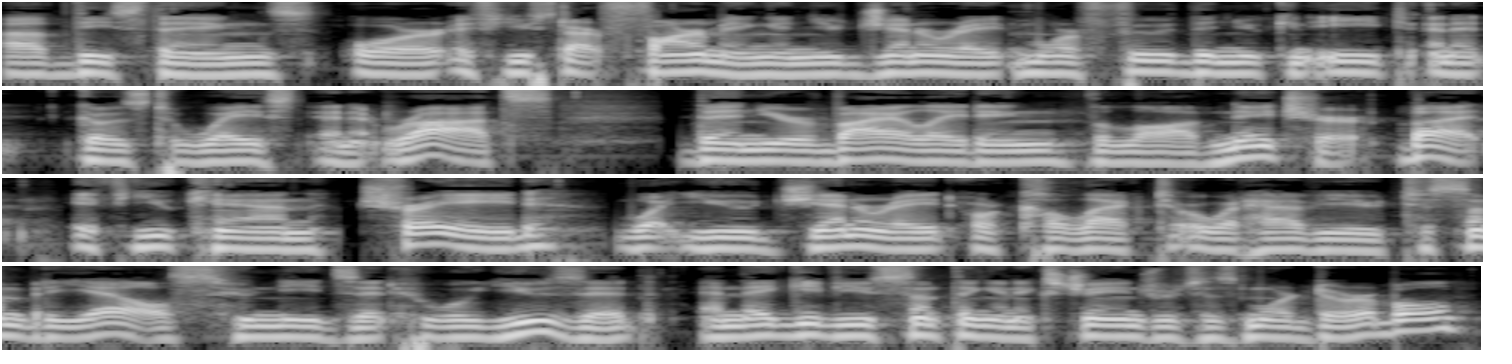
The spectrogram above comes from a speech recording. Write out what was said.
of these things, or if you start farming and you generate more food than you can eat and it goes to waste and it rots, then you're violating the law of nature. But if you can trade what you generate or collect or what have you to somebody else who needs it, who will use it, and they give you something in exchange which is more durable,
